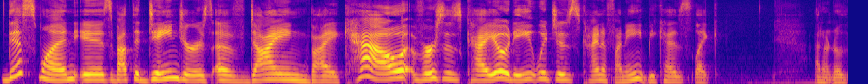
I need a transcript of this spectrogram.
This one is about the dangers of dying by cow versus coyote, which is kind of funny because, like, I don't know,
